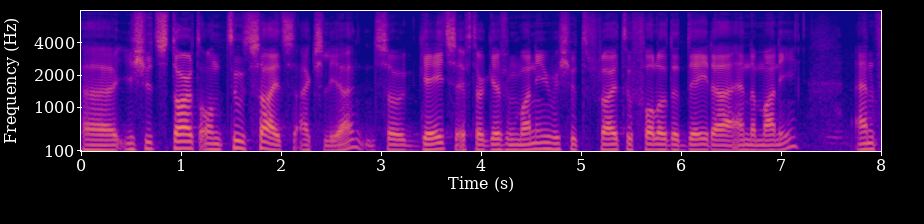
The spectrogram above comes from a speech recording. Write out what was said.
uh, you should start on two sides actually. Yeah? So Gates, if they're giving money, we should try to follow the data and the money. And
